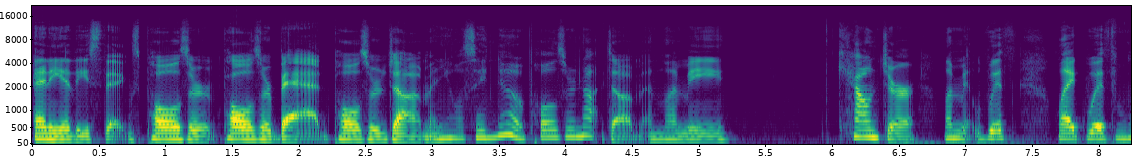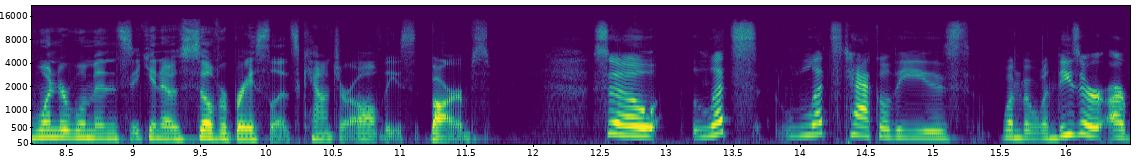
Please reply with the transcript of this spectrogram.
any of these things. Polls are polls are bad. Polls are dumb. And you will say, "No, polls are not dumb." And let me counter let me with like with Wonder Woman's, you know, silver bracelets counter all these barbs. So let's let's tackle these one by one. These are are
